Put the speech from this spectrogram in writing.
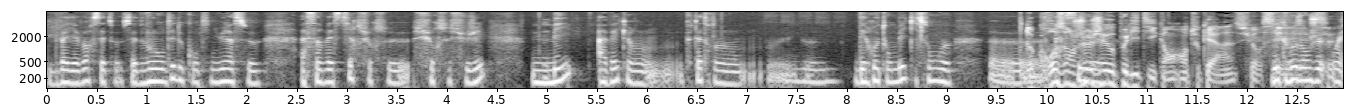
il va y avoir cette, cette volonté de continuer à se, à s'investir sur ce, sur ce sujet. Mais avec peut-être des retombées qui sont euh, Donc gros enjeux géopolitiques en, en, tout cas hein, sur ces gros enjeux. Ouais.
